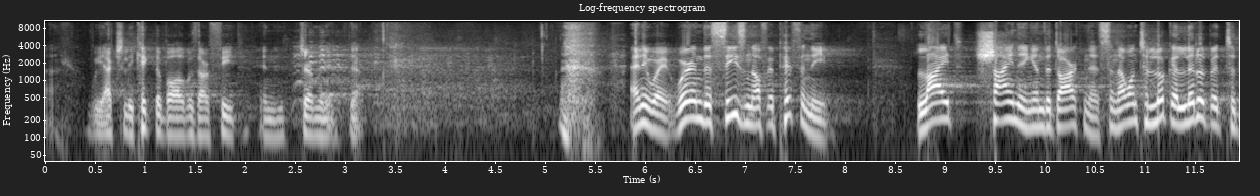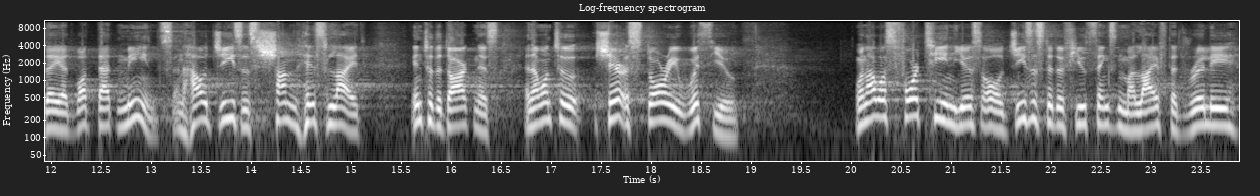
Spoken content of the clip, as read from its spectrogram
Uh, we actually kick the ball with our feet in Germany. Yeah. anyway, we're in the season of Epiphany light shining in the darkness. And I want to look a little bit today at what that means and how Jesus shone his light into the darkness. And I want to share a story with you. When I was 14 years old, Jesus did a few things in my life that really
